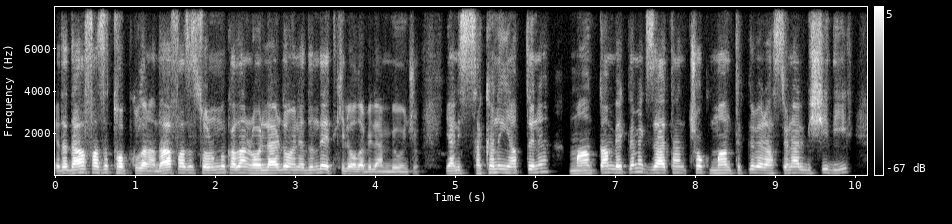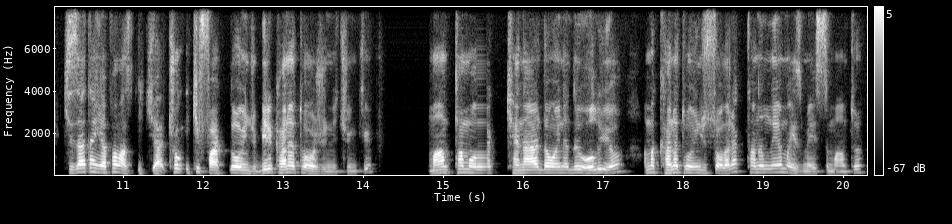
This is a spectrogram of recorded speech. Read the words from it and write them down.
ya da daha fazla top kullanan daha fazla sorumluluk alan rollerde oynadığında etkili olabilen bir oyuncu. Yani Saka'nın yaptığını Mount'tan beklemek zaten çok mantıklı ve rasyonel bir şey değil ki zaten yapamaz. İki, çok iki farklı oyuncu. Biri kanat orijini çünkü. Mount tam olarak kenarda oynadığı oluyor ama kanat oyuncusu olarak tanımlayamayız Mason Mount'u.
